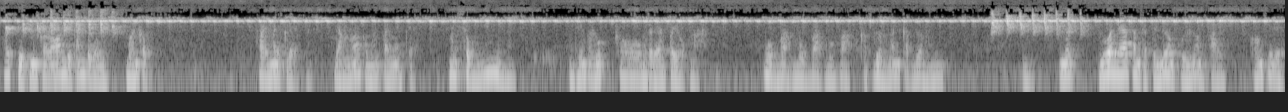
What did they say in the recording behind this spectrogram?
เพราะจิตมันก็ร้อนอยู่ทั้งดวงเหมือนกับ ฟไม่เกลียดอย่างน้อยก็เหมือนไฟไม่เกลียดมันสมอย่างนั้นบางทีก็ลุกโพรงแสดงประโยคมาวูบว่าบูบว่าบูบว่ากับเรื่องนั้นกับเรื่องนี้แล้วล้วนแล้วตั้งแต่เป็นเรื่องคุณเรื่องไฟของกิเลส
